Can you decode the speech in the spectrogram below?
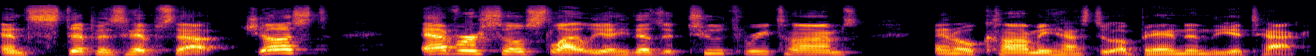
and step his hips out just ever so slightly. He does it two, three times, and Okami has to abandon the attack.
